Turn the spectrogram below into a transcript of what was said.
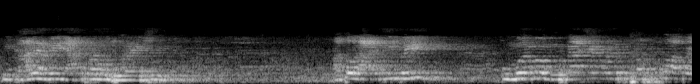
કે કાલે અમે યાત્રામાં જોડાઈશું. આ તો લાલજીભાઈ ઉંમરમાં મોટા છે, પણ ઠપકો આપે.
